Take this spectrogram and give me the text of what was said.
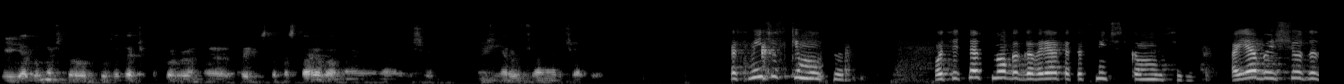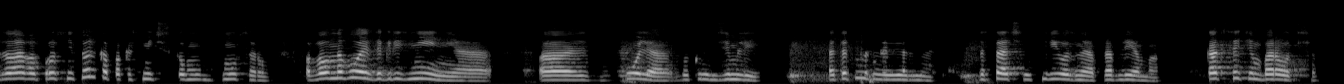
и я думаю, что ту задачу, которую правительство поставило, мы решим. Инженеры ученые решат ее. Космический мусор. Вот сейчас много говорят о космическом мусоре. А я бы еще задала вопрос не только по космическому мусору, а волновое загрязнение э, поля вокруг Земли. Это тоже, наверное, достаточно серьезная проблема. Как с этим бороться?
